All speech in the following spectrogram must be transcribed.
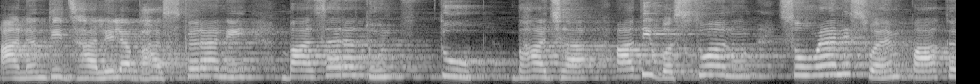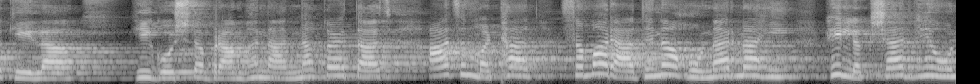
आनंदित झालेल्या भास्कराने बाजारातून तूप भाज्या आदी वस्तू आणून सोहळ्याने स्वयंपाक केला. ही गोष्ट ब्राह्मणांना कळताच आज मठात समाराधना होणार नाही हे लक्षात घेऊन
